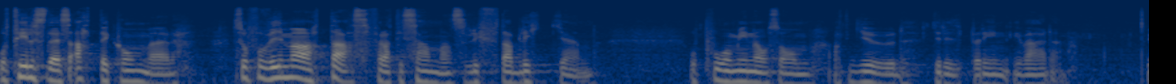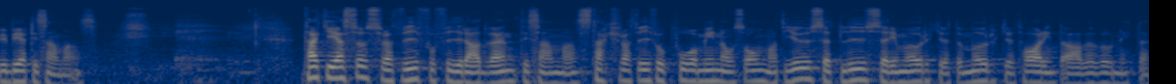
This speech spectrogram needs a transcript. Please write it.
Och tills dess att det kommer så får vi mötas för att tillsammans lyfta blicken och påminna oss om att Gud griper in i världen. Vi ber tillsammans. Tack Jesus för att vi får fira advent tillsammans. Tack för att vi får påminna oss om att ljuset lyser i mörkret och mörkret har inte övervunnit det.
